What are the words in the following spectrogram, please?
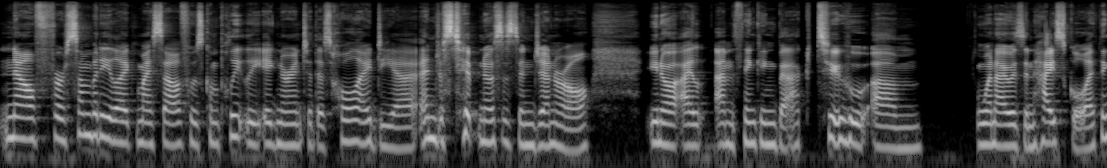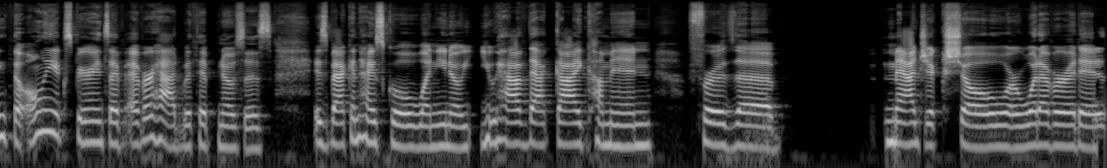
now for somebody like myself who's completely ignorant to this whole idea and just hypnosis in general, you know, I I'm thinking back to um, when I was in high school. I think the only experience I've ever had with hypnosis is back in high school when you know you have that guy come in for the magic show or whatever it is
